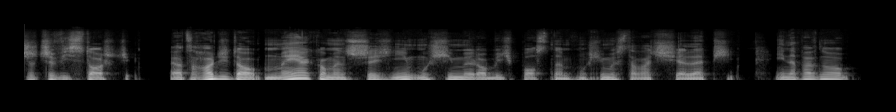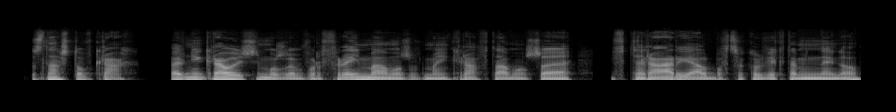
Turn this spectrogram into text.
rzeczywistości. I o co chodzi, to my jako mężczyźni musimy robić postęp, musimy stawać się lepsi. I na pewno znasz to w grach. Pewnie grałeś może w Warframe'a, może w Minecrafta, może w Terraria albo w cokolwiek tam innego.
